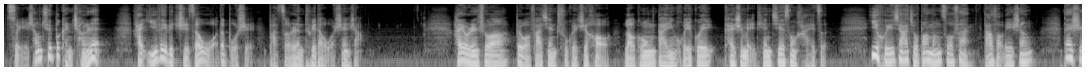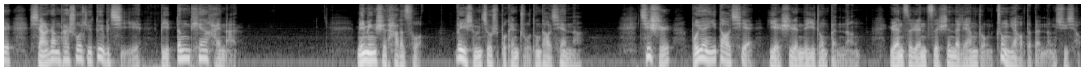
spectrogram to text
嘴上却不肯承认，还一味的指责我的不是，把责任推到我身上。还有人说，被我发现出轨之后，老公答应回归，开始每天接送孩子，一回家就帮忙做饭、打扫卫生，但是想让他说句对不起，比登天还难。明明是他的错。为什么就是不肯主动道歉呢？其实不愿意道歉也是人的一种本能，源自人自身的两种重要的本能需求。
